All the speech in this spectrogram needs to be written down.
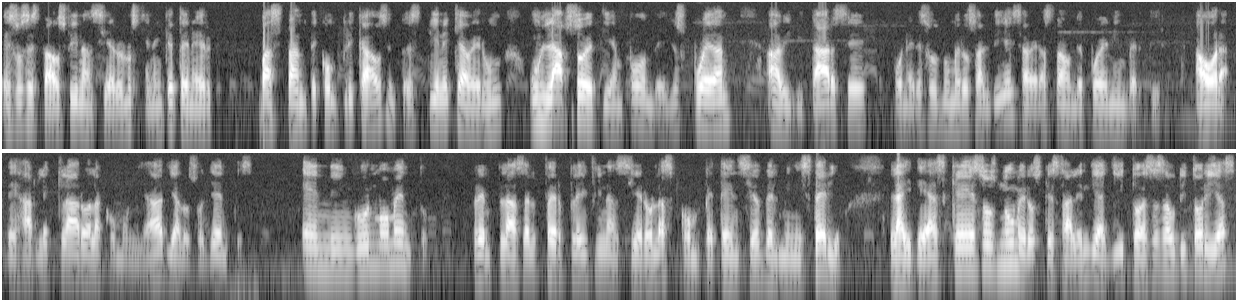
esos estados financieros los tienen que tener bastante complicados, entonces tiene que haber un, lapso de tiempo donde ellos puedan habilitarse, poner esos números al día y saber hasta dónde pueden invertir. Ahora, dejarle claro a la comunidad y a los oyentes, en ningún momento reemplaza el fair play financiero las competencias del ministerio. La idea es que esos números que salen de allí, todas esas auditorías,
